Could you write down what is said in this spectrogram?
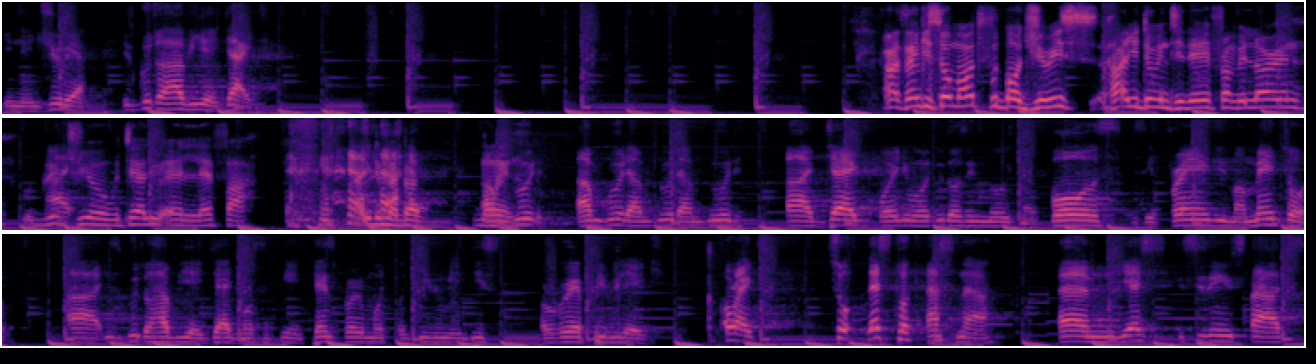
in Nigeria. It's good to have you here, Jai. All right, thank you so much, football jurist. How are you doing today from Ilorin? Greet you. We tell you a lefa. How you doing, my brother? I'm good. I'm good. I'm good. I'm good. Uh, Jack, for anyone who doesn't know, he's my boss. He's a friend. He's my mentor. Uh, it's good to have you here, Jack, once again. Thanks very much for giving me this rare privilege. All right, so let's talk Arsenal. Um, yes, the season starts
